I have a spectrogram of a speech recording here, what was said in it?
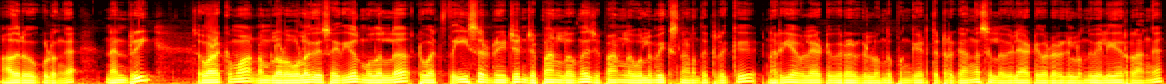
ஆதரவு கொடுங்க. நன்றி. ஸோ வழக்கமாக நம்மளோட உலக செய்திகள் முதல்ல டுவர்ட்ஸ் த ஈஸ்டர்ன் ரீஜன் ஜப்பான்லேருந்து ஜப்பானில் ஒலிம்பிக்ஸ் நடந்துகிட்ருக்கு நிறைய விளையாட்டு வீரர்கள் வந்து பங்கெடுத்துட்டு இருக்காங்க சில விளையாட்டு வீரர்கள் வந்து வெளியேறாங்க.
